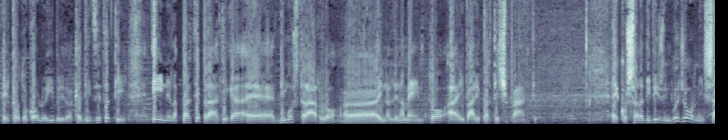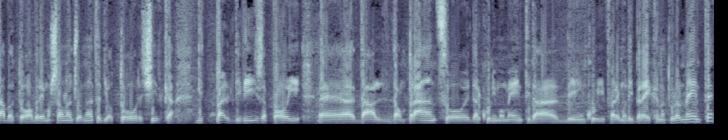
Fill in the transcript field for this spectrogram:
il protocollo ibrido HDZT e nella parte pratica eh, dimostrarlo eh, in allenamento ai vari partecipanti. Ecco, sarà diviso in due giorni, il sabato avremo sarà una giornata di otto ore circa, divisa poi eh, da, da, un pranzo e da alcuni momenti da, in cui faremo dei break naturalmente,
